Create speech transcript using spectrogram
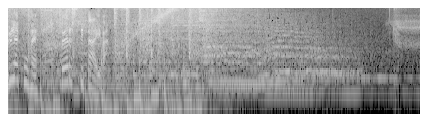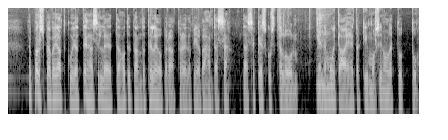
Ylepuhe Pörssipäivä. Ja pörssipäivä jatkuu ja tehdään silleen, että otetaan noita teleoperaattoreita vielä vähän tässä, tässä keskusteluun. Ennen muita aiheita, Kimmo, sinulle tuttu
